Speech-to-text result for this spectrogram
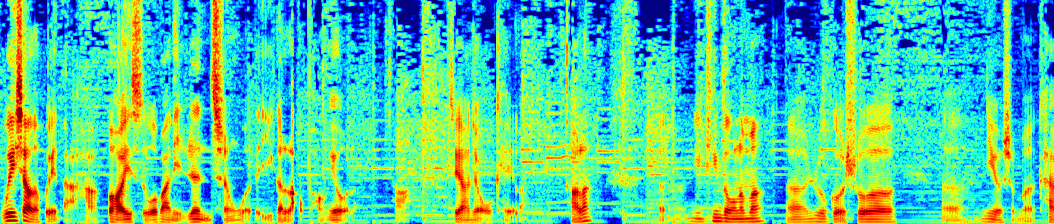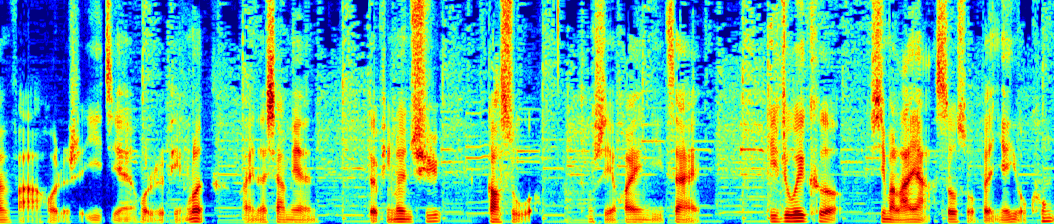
微笑的回答哈，不好意思，我把你认成我的一个老朋友了啊，这样就 OK 了。好了，呃，你听懂了吗？呃，如果说呃你有什么看法或者是意见或者是评论，欢迎在下面。的评论区告诉我，同时也欢迎你在荔枝微课、喜马拉雅搜索“本爷有空”，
